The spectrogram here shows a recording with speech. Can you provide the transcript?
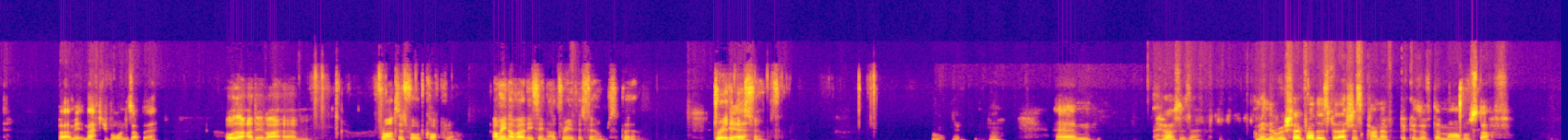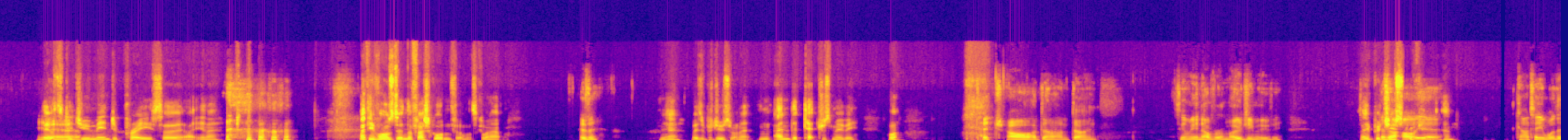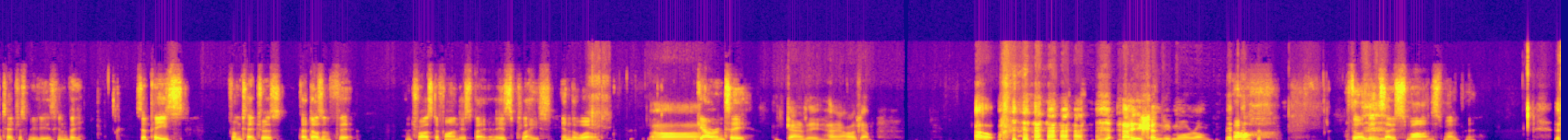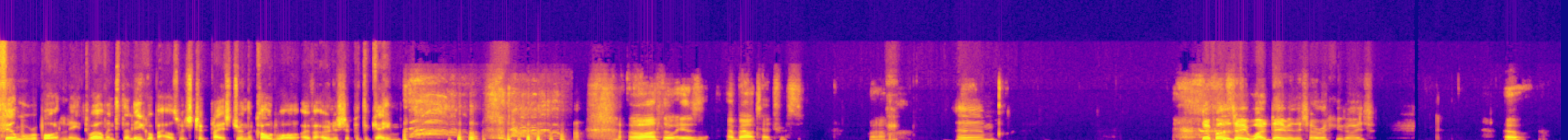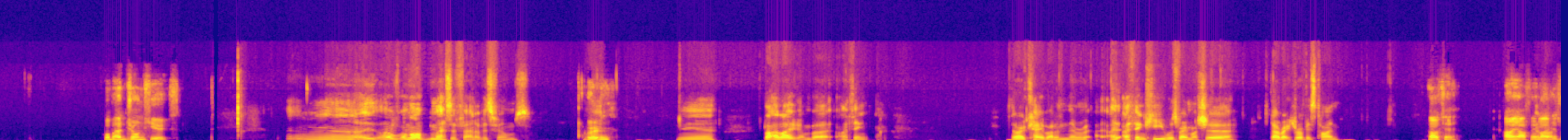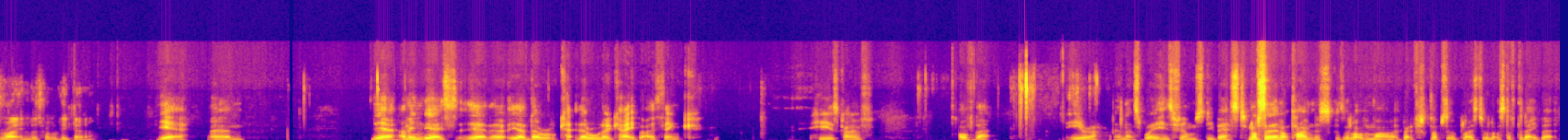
But I mean, Matthew Vaughn is up there. Although I do hmm. like um, Francis Ford Coppola. I mean, I've only seen like three of his films, but three of the yeah. best films. Hmm. Um, who else is there? I mean, the Russo brothers, but that's just kind of because of the Marvel stuff. They yeah. also did you, Me and Dupree, so you know. Matthew Vaughn's doing the Flash Gordon film that's coming out. Is it? Yeah, he's a producer on it, and the Tetris movie. Tetris? Oh, don't, don't. It's gonna be another emoji movie. They produced. oh, yeah. Man. Can I tell you what the Tetris movie is going to be? It's a piece from Tetris that doesn't fit and tries to find its, its place in the world. Oh, Guarantee. guarantee. Hang on, I'll look up. Oh, oh, you couldn't be more wrong. Oh, I thought I'd been so smart and smug there. The film will reportedly delve into the legal battles which took place during the Cold War over ownership of the game. oh, I thought it was about Tetris. Wow. Um, so far, there's only one name in this I recognise. Oh, what about John Hmm. Hughes? Uh, I- I'm not a massive fan of his films. Really? Yeah, but I like them, but I think they're okay. But I don't. I, I think he was very much a director of his time. Okay. I mean, I feel Yeah, like his writing was probably better. Yeah. Um. Yeah, I mean, yeah, it's, yeah, they're yeah they're all okay, they're all okay, but I think he is kind of of that era, and that's where his films do best. Not to say they're not timeless, because a lot of them are. Like Breakfast Club still applies to a lot of stuff today, but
